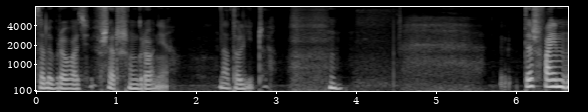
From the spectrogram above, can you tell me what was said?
celebrować w szerszym gronie. Na to liczę. Też fajn,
